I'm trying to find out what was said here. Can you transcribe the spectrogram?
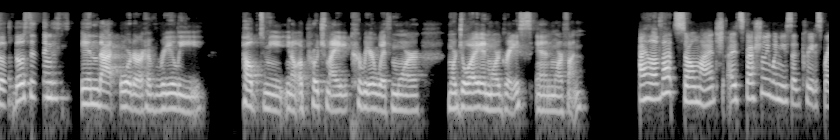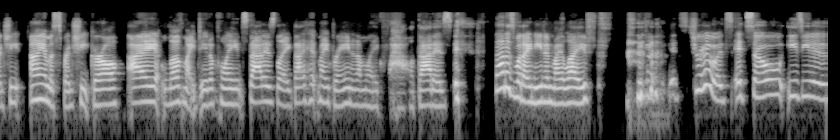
So those things in that order have really helped me, you know, approach my career with more more joy and more grace and more fun. I love that so much, especially when you said create a spreadsheet. I am a spreadsheet girl. I love my data points. That is like that hit my brain and I'm like, wow, that is that is what I need in my life. it's true. It's it's so easy to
